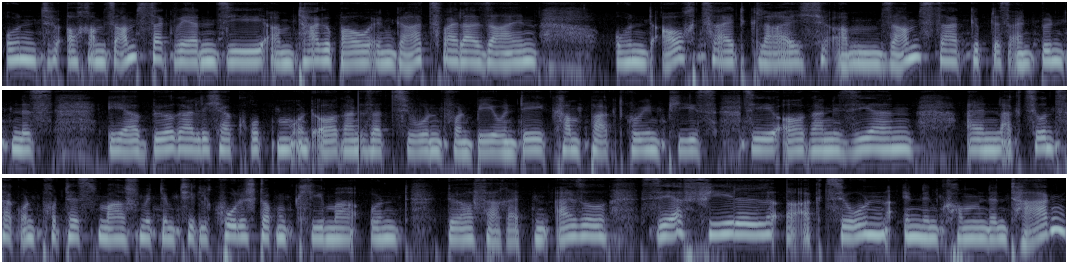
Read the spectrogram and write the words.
Und auch am Samstag werden sie am Tagebau in Garzweiler sein und auch zeitgleich am Samstag gibt es ein Bündnis eher bürgerlicher Gruppen und Organisationen von BD, Compact, Greenpeace. Sie organisieren einen Aktionstag und Protestmarsch mit dem Titel Kohle stoppen, Klima und Dörfer retten. Also sehr viel Aktionen in den kommenden Tagen.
